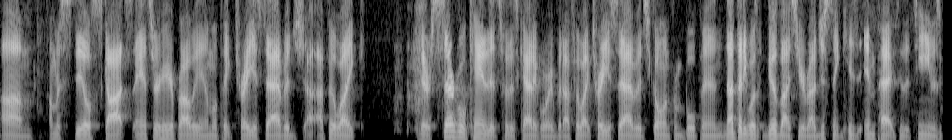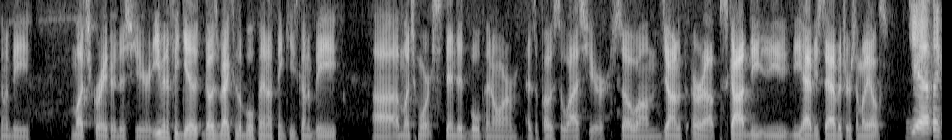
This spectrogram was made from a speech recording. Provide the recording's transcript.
Um, I'm going to steal Scott's answer here, probably, and I'm going to pick Trey Yesavage. I feel like there are several candidates for this category, but I feel like Trey Yesavage going from bullpen, not that he wasn't good last year, but I just think his impact to the team is going to be much greater this year. Even if he get, goes back to the bullpen, I think he's going to be uh, a much more extended bullpen arm as opposed to last year. So, um, Jonathan or uh, Scott, do you, do you have you Yesavage or somebody else? Yeah, I think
